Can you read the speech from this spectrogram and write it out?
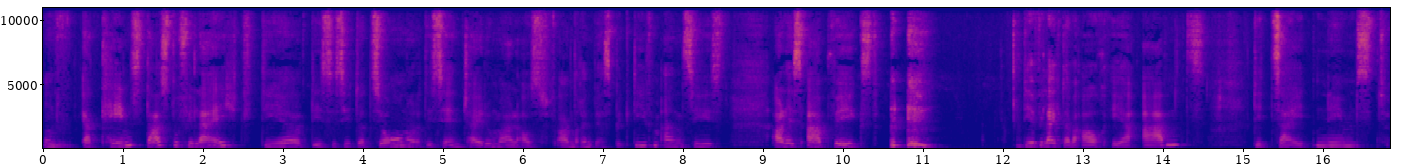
und erkennst, dass du vielleicht dir diese Situation oder diese Entscheidung mal aus anderen Perspektiven ansiehst, alles abwägst, dir vielleicht aber auch eher abends die Zeit nimmst,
